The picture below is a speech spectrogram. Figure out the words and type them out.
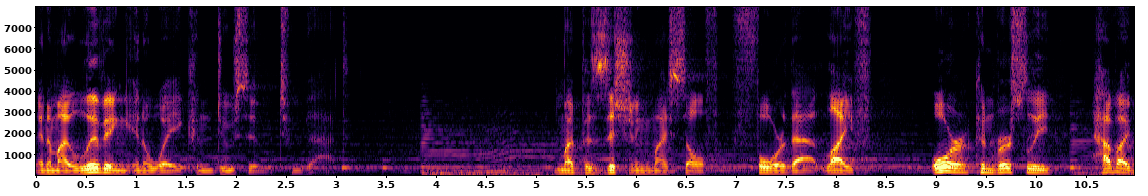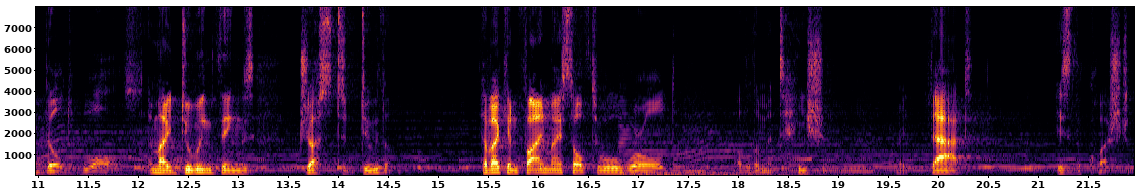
and am I living in a way conducive to that? Am I positioning myself for that life? Or conversely, have I built walls? Am I doing things just to do them? Have I confined myself to a world of limitation? Right? That is the question.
